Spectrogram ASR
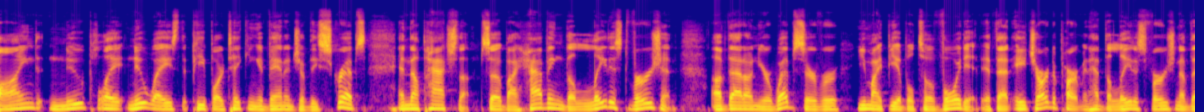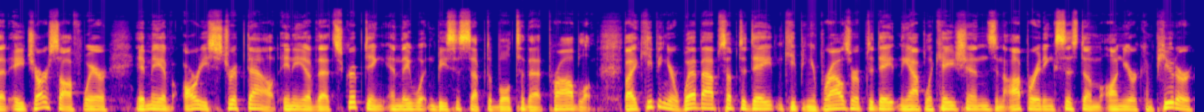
find new play new ways that people are taking advantage of these scripts and they'll patch them. So by having the latest version of that on your web server, you might be able to avoid it. If that HR department had the latest version of that HR software, it may have already stripped out any of that scripting and they wouldn't be susceptible to that problem. By keeping your web apps up to date and keeping your browser up to date and the applications and operating system on your computer,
